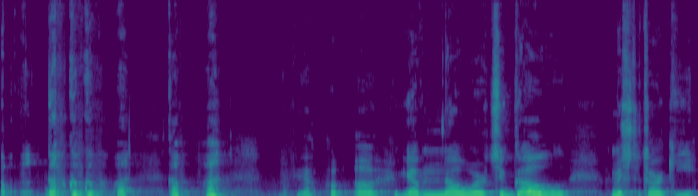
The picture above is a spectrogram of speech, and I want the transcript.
gobble, gobble, gobble, huh, gobble, huh. Oh, you have nowhere to go, Mr. Turkey.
